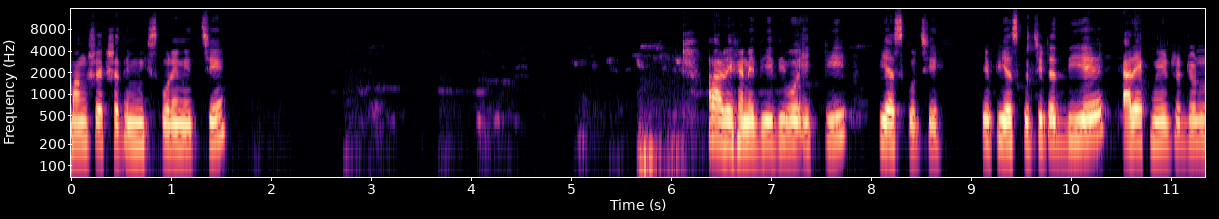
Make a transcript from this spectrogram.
মাংস একসাথে মিক্স করে নিচ্ছি। আর এখানে দিয়ে দিব একটি পেঁয়াজ কুচি। এই পেঁয়াজ কুচিটা দিয়ে আর এক মিনিটের জন্য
